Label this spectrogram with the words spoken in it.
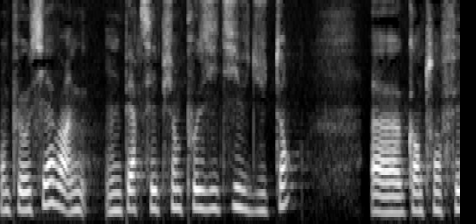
On peut aussi avoir une perception positive du temps euh, quand on fait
